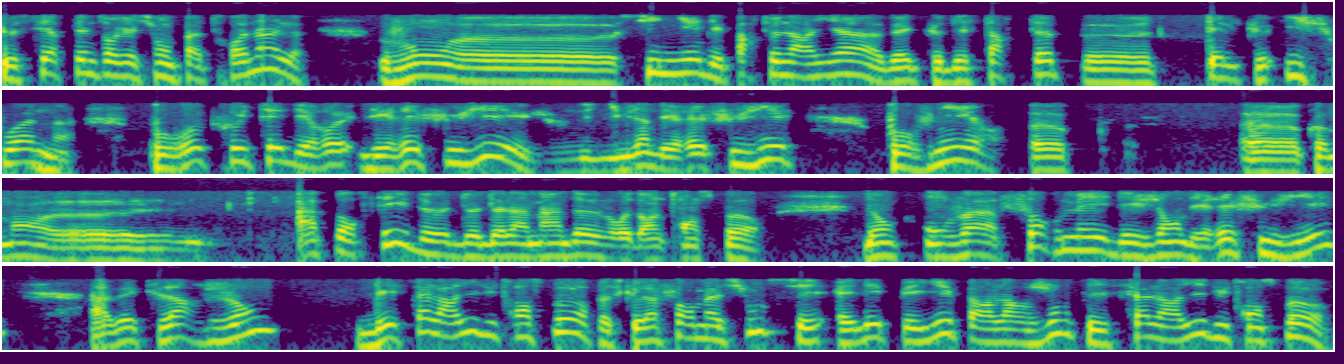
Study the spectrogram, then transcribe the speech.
que certaines organisations patronales vont euh, signer des partenariats avec des startups euh, telles que Ichwan pour recruter des, réfugiés, je vous dis bien des réfugiés, pour venir euh, euh, comment apporter de, de- de la main d'œuvre dans le transport. Donc on va former des gens, des réfugiés, avec l'argent des salariés du transport, parce que la formation, c'est, elle est payée par l'argent des salariés du transport.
